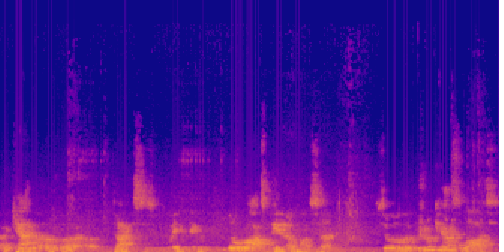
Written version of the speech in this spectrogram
uh, cat of, uh, of dice, is the way you think of little rocks painted on one side. So the crew cast lots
